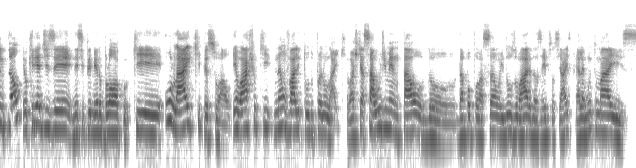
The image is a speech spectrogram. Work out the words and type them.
então, eu queria queria dizer nesse primeiro bloco que o like, pessoal, eu acho que não vale tudo pelo like. Eu acho que a saúde mental do, da população e do usuário das redes sociais, ela é muito mais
